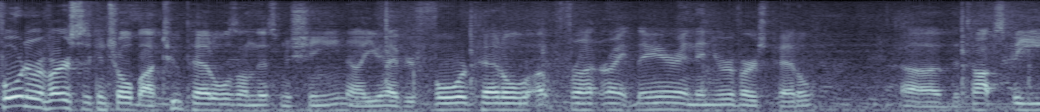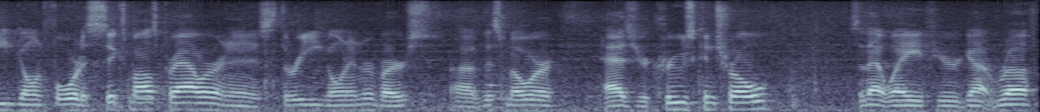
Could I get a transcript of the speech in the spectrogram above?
Forward and reverse is controlled by two pedals on this machine. Uh, you have your forward pedal up front right there, and then your reverse pedal. Uh, the top speed going forward is six miles per hour, and then it's three going in reverse. Uh, this mower has your cruise control, so that way if you've got rough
